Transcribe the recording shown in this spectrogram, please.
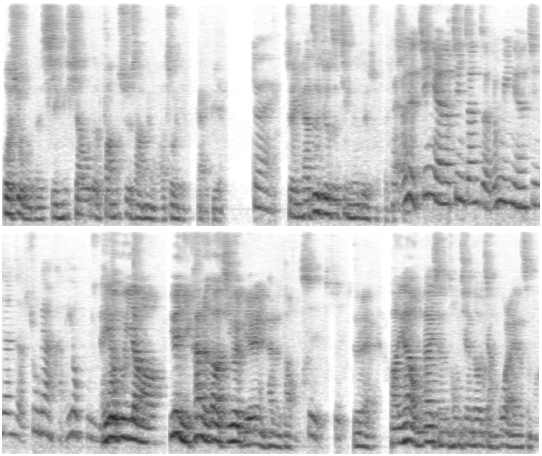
或是我的行销的方式上面，我要做一点改变？对所以你看，这就是竞争对手分对，而。且今年的竞争者跟明年的竞争者数量可能又不一哎，样，又不一样哦，因为你看得到机会，别人也看得到嘛，是是，对不对？好，你看我们刚才从前都讲过来有什么？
